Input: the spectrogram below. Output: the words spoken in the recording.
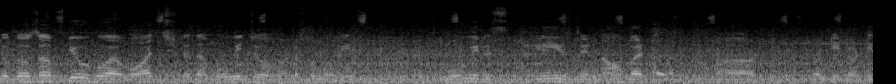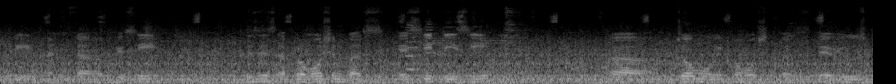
to those of you who have watched the movie Joe, wonderful movie. The Movie is released in November uh, 2023, and uh, you see, this is a promotion bus, SETC uh, Joe movie promotion bus. They've used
